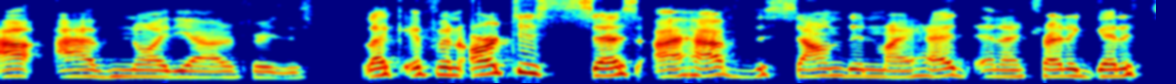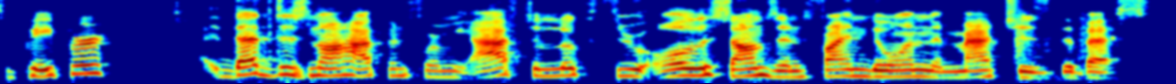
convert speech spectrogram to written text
I I have no idea how to phrase this. Like if an artist says I have the sound in my head and I try to get it to paper, that does not happen for me. I have to look through all the sounds and find the one that matches the best.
